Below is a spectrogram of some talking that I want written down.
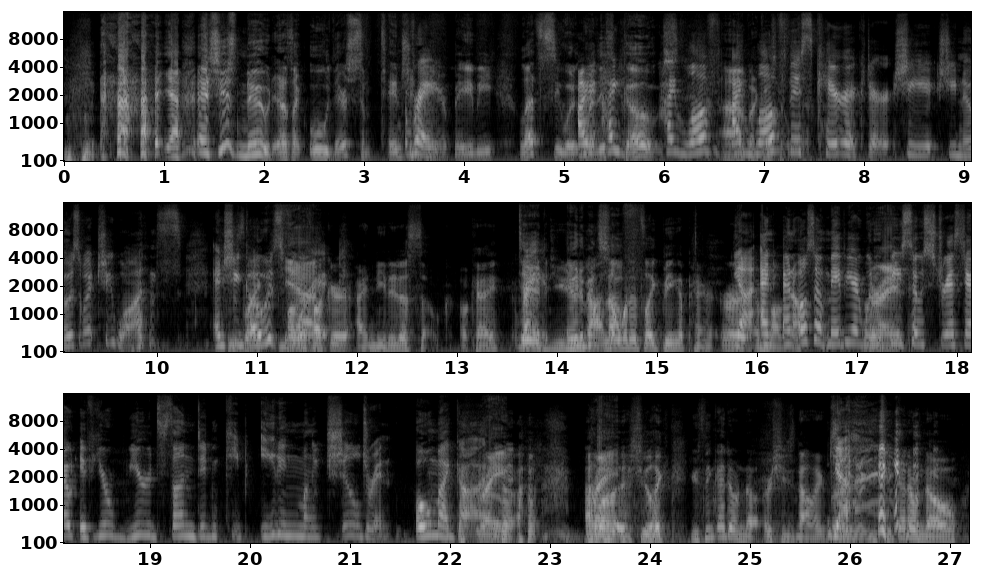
yeah, and she's nude, and I was like, "Ooh, there's some tension Right. here, baby. Let's see what, where I, this I, goes." I love Uh, I but it goes love this character. She she knows what she wants and she She's like, goes for it. motherfucker, I needed a soak. Okay, Right. You do would've not know so what it's like being a parent or Yeah, a and, mother? and also maybe I wouldn't be so stressed out if your weird son didn't keep eating my children. Oh my god. Right. I Right. love it. She's like, you think I don't know, or she's not like. Yeah. Like, you think I don't know.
